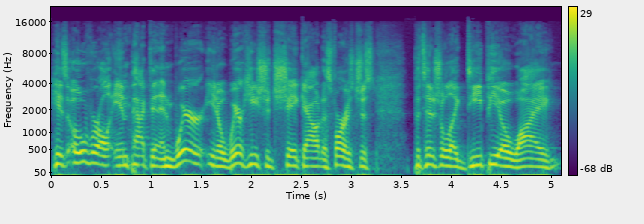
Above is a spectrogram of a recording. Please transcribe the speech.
his overall impact and, and where you know where he should shake out as far as just potential like DPOY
